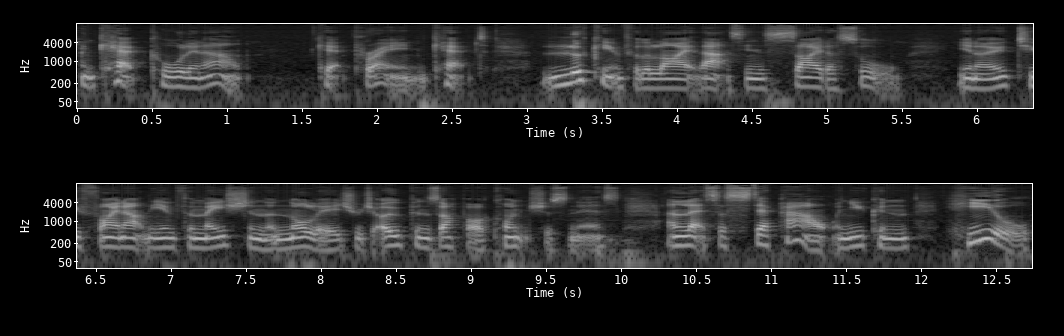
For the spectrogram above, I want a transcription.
And kept calling out, kept praying, kept looking for the light that's inside us all, you know, to find out the information, the knowledge, which opens up our consciousness and lets us step out and you can heal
